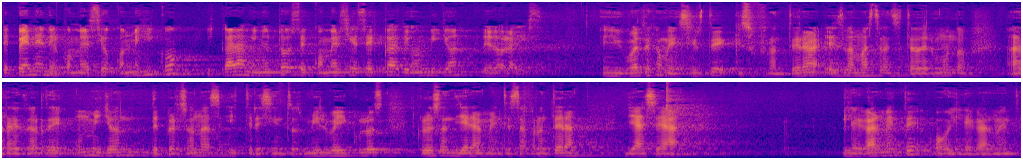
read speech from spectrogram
dependen del comercio con México y cada minuto se comercia cerca de un millón de dólares. E igual déjame decirte que su frontera es la más transitada del mundo. Alrededor de un millón de personas y 300 mil vehículos cruzan diariamente esta frontera, ya sea legalmente o ilegalmente.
